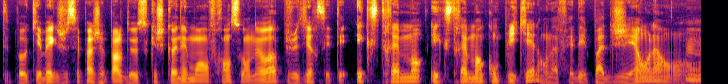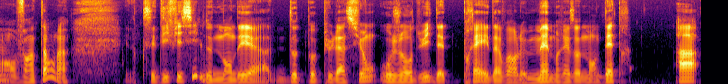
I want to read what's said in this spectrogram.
peut-être pas au Québec, je sais pas, je parle de ce que je connais moi en France ou en Europe. Je veux dire, c'était extrêmement, extrêmement compliqué. Là, on a fait des pas de géant là, en, Mm. en 20 ans. Là. C'est difficile de demander à d'autres populations aujourd'hui d'être prêts et d'avoir le même raisonnement, d'être à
